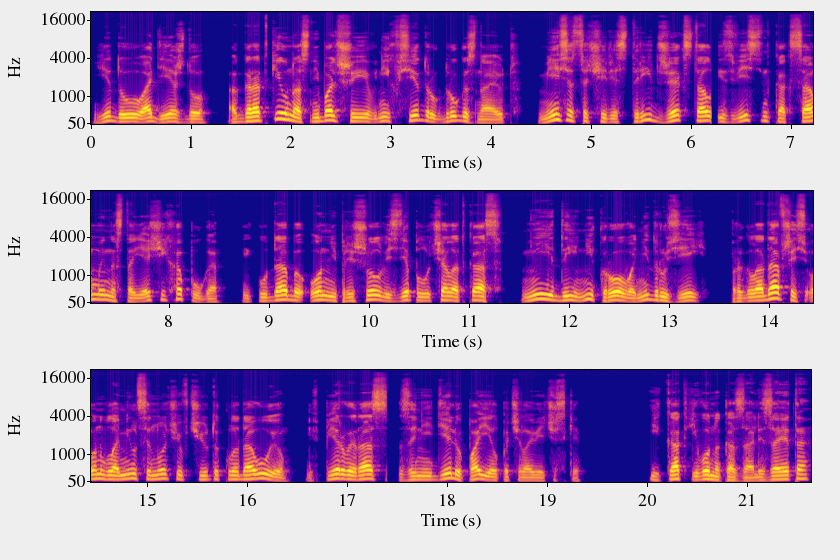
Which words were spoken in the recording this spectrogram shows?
Еду, одежду. А городки у нас небольшие, в них все друг друга знают. Месяца через три Джек стал известен как самый настоящий хапуга. И куда бы он ни пришел, везде получал отказ. Ни еды, ни крова, ни друзей. Проголодавшись, он вломился ночью в чью-то кладовую и в первый раз за неделю поел по-человечески. И как его наказали за это?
